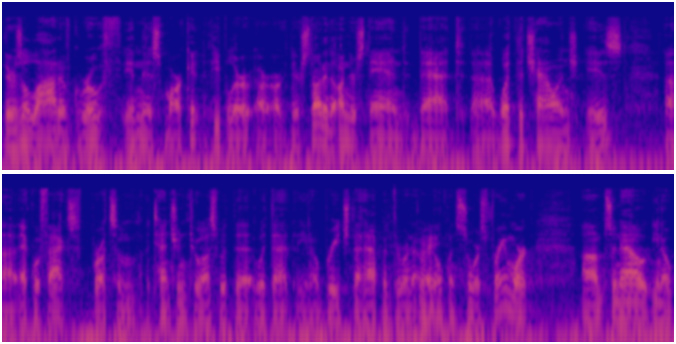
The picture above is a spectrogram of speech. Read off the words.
there's a lot of growth in this market. People are, are, are they're starting to understand that uh, what the challenge is. Uh, Equifax brought some attention to us with the with that you know breach that happened through an, right. an open source framework. Um, so now, you know,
